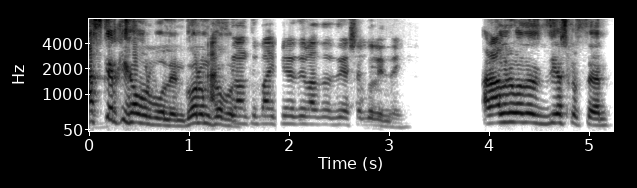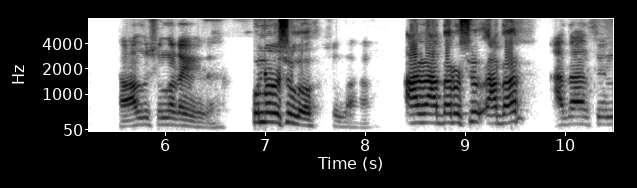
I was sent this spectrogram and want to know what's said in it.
আজকের কি খবর বলেন? গরম খবর। পেঁয়াজের বাজার জিজ্ঞাসা করি নাই। আর আলুর বাজার জিজ্ঞেস করছেন? হ্যাঁ, আলু ষোলো টাকা পনেরো ষোলো। হ্যাঁ। আর আদা রসুন আদার? আদা ছিল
